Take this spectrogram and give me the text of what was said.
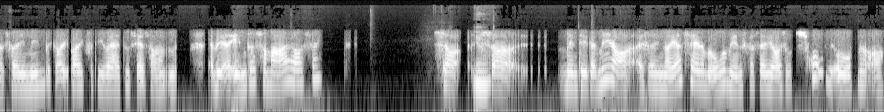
altså i mine begreber, ikke? Fordi verden ser sammen er ved at ændre sig meget også, ikke? Så, Jo. så, men det er da min, altså når jeg taler med unge mennesker, så er de også utrolig åbne og,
